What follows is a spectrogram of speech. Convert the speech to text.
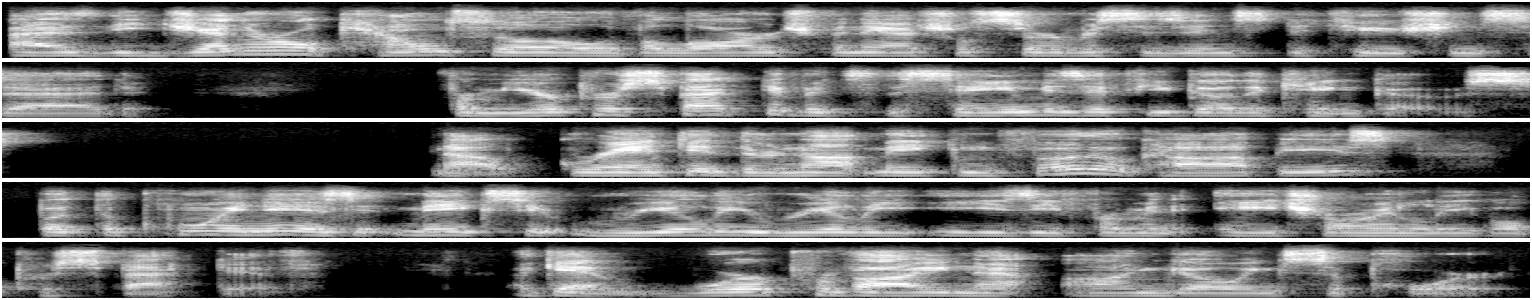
as the general counsel of a large financial services institution said, from your perspective, it's the same as if you go to Kinko's. Now, granted, they're not making photocopies, but the point is it makes it really, really easy from an HR and legal perspective. Again, we're providing that ongoing support.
